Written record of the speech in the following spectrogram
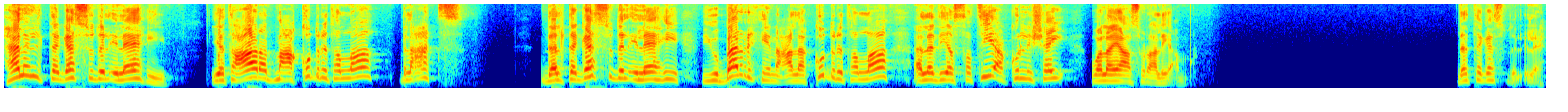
هل التجسد الإلهي يتعارض مع قدرة الله؟ بالعكس. ده التجسد الإلهي يبرهن على قدرة الله الذي يستطيع كل شيء ولا يعثر عليه أمر. ده التجسد الإلهي.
